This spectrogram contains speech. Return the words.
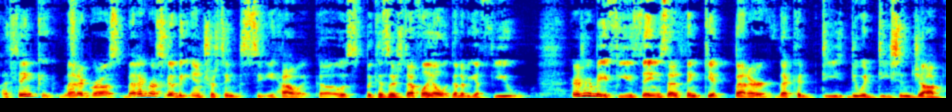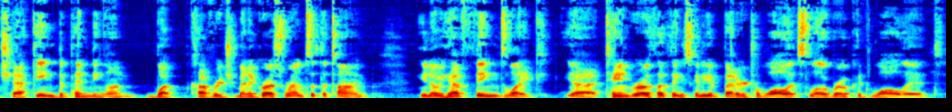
I think Metagross. Metagross is gonna be interesting to see how it goes because there's definitely gonna be a few. There's gonna be a few things that I think get better that could de- do a decent job checking depending on what coverage Metagross runs at the time. You know, you have things like yeah, Tangrowth. I think is going to get better to wall it. Slowbro could wall it.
